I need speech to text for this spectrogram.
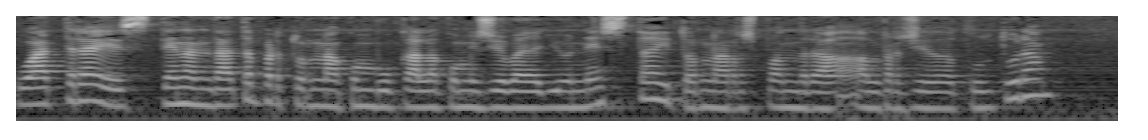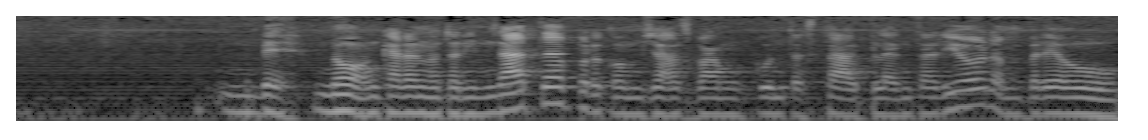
4 és tenen data per tornar a convocar la comissió Honesta i tornar a respondre al regidor de Cultura? Bé, no, encara no tenim data, però com ja els vam contestar al ple anterior, en breu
